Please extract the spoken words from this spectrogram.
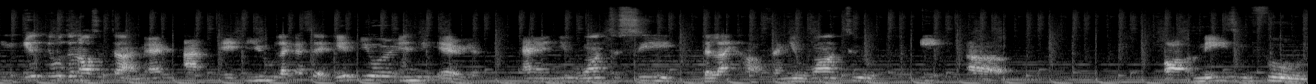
it, it, was an awesome time, and I, if you, like I said, if you're in the area and you want to see the lighthouse and you want to eat uh, amazing food.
